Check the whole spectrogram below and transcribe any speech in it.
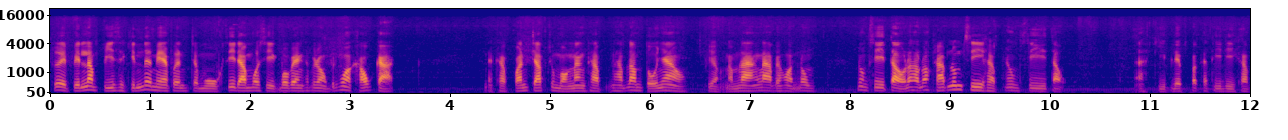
เคยเป็นลำปีสกินเด้อแม่เพิ่นจมูกสีดำบ่สีกบ่แบ่งครับพี่น้องเป็นหัวเขากากนะครับฟันจับจุงหมองนางทับนะครับลำโตเหี่ยวพี่น้องน้ำลางลาบไปหอดนมนมสีเต่านะครับเนาะครับนมซีครับนมซีเต่าอะกีบเล็บปกติดีครับ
